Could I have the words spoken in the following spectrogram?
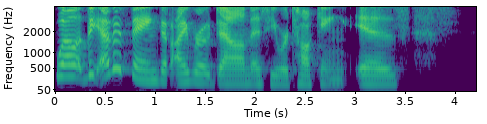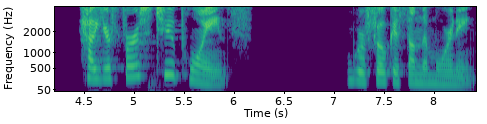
well, the other thing that I wrote down as you were talking is how your first two points were focused on the morning.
